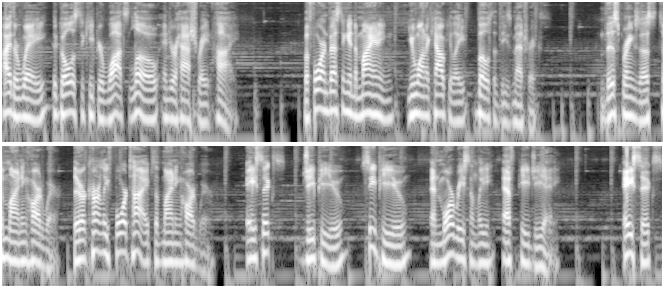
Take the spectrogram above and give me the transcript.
Either way, the goal is to keep your watts low and your hash rate high. Before investing into mining, you want to calculate both of these metrics. This brings us to mining hardware. There are currently four types of mining hardware ASICs, GPU, CPU, and more recently, FPGA. ASICs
